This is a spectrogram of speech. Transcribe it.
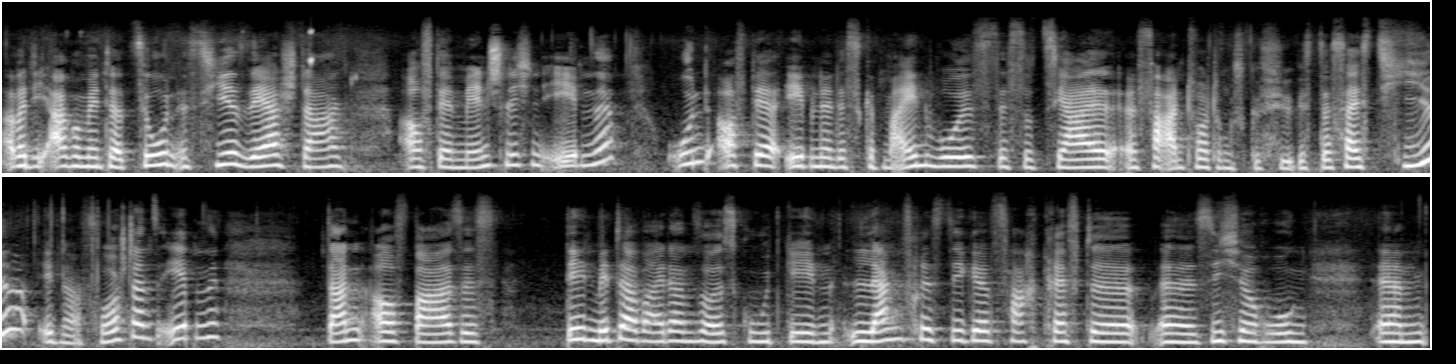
aber die Argumentation ist hier sehr stark auf der menschlichen Ebene und auf der Ebene des Gemeinwohls, des Sozialverantwortungsgefüges. Das heißt, hier in der Vorstandsebene dann auf Basis den Mitarbeitern soll es gut gehen, langfristige Fachkräftesicherung, ähm,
